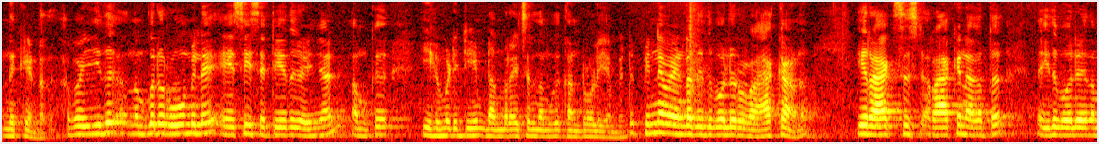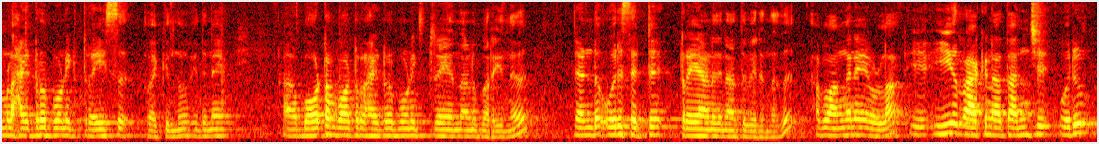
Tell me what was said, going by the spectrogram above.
നിൽക്കേണ്ടത്. അപ്പോൾ ഇത് നമുക്കൊരു റൂമിൽ എ സി സെറ്റ് ചെയ്ത് കഴിഞ്ഞാൽ നമുക്ക് ഈ ഹ്യൂമിഡിറ്റിയും ടെമ്പറേച്ചറും നമുക്ക് കൺട്രോൾ ചെയ്യാൻ പറ്റും. പിന്നെ വേണ്ടത് ഇതുപോലൊരു റാക്കാണ്. ഈ റാക്ക് സിസ്റ്റം റാക്കിനകത്ത് ഇതുപോലെ നമ്മൾ ഹൈഡ്രോപോണിക് ട്രേസ് വയ്ക്കുന്നു. ഇതിനെ ബോട്ടം വാട്ടർ ഹൈഡ്രോപോണിക് ട്രേ എന്നാണ് പറയുന്നത്. രണ്ട് ഒരു സെറ്റ് ട്രേ ആണ് ഇതിനകത്ത് വരുന്നത്. അപ്പോൾ അങ്ങനെയുള്ള ഈ- റാക്കിനകത്ത് അഞ്ച് ഒരു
